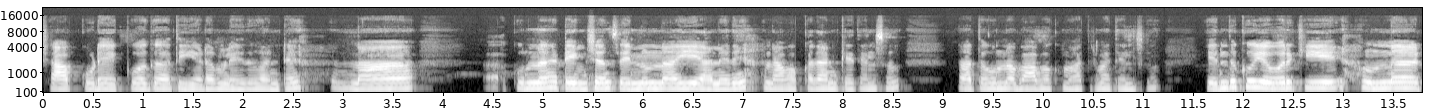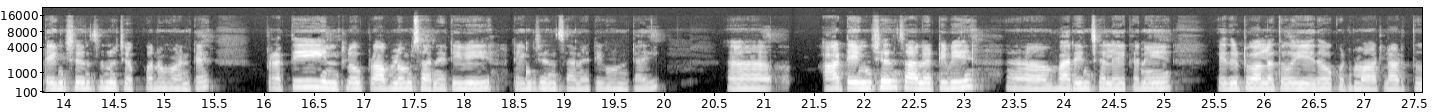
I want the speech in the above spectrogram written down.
షాప్ కూడా ఎక్కువగా తీయడం లేదు అంటే నాకున్న టెన్షన్స్ ఎన్ని ఉన్నాయి అనేది నా ఒక్కదానికే తెలుసు. నాతో ఉన్న బాబాకు మాత్రమే తెలుసు. ఎందుకు ఎవరికి ఉన్న టెన్షన్స్ను చెప్పను అంటే ప్రతి ఇంట్లో ప్రాబ్లమ్స్ అనేటివి టెన్షన్స్ అనేటివి ఉంటాయి. ఆ టెన్షన్స్ అనేటివి భరించలేకనే ఎదుటి వాళ్ళతో ఏదో ఒకటి మాట్లాడుతూ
